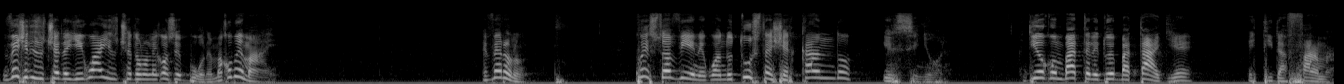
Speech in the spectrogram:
Invece di succedere gli guai, succedono le cose buone. Ma come mai? È vero o no? Questo avviene quando tu stai cercando il Signore. Dio combatte le tue battaglie e ti dà fama.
